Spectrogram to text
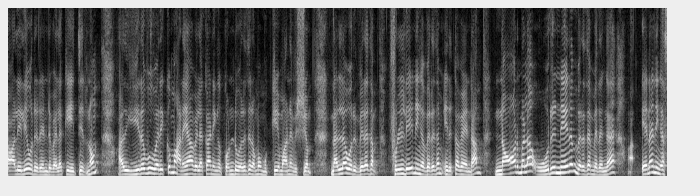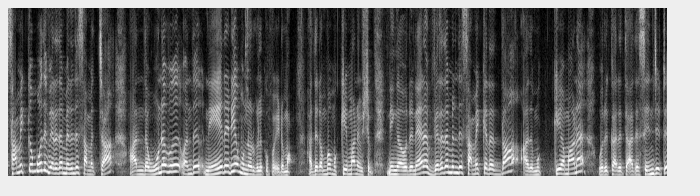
காலையிலே ஒரு ரெண்டு விளக்கு ஏற்றிடணும் அது இரவு வரைக்கும் அணையா விளக்காக நீங்கள் கொண்டு வர்றது ரொம்ப முக்கியமான விஷயம். நல்ல ஒரு விரதம். ஃபுல் டே நீங்கள் விரதம் இருக்க வேண்டாம். நார்மலாக ஒரு நேரம் விரதம் இருங்க. ஏன்னா நீங்கள் சமைக்கும் போது விரதம் இருந்து சமைச்சா அந்த உணவு வந்து நேரடியாக முன்னோர்களுக்கு போயிடுமா. அது ரொம்ப முக்கியமான விஷயம். நீங்கள் ஒரு நேரம் விரதம் இருந்து சமைக்கிறது தான் அது முக்கியமான ஒரு கருத்து. அதை செஞ்சுட்டு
